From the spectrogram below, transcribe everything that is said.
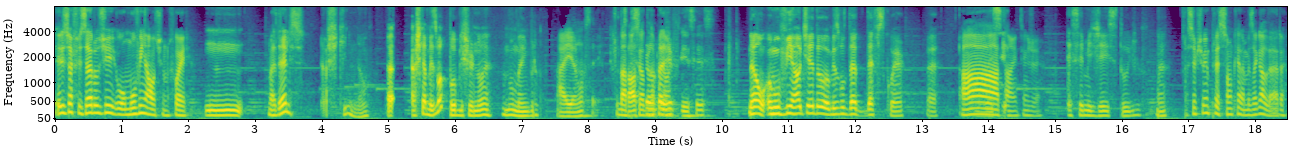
Eles já fizeram o de, o Moving Out, não foi? Hum, Não é deles? acho que não. É, acho que é a mesma publisher, não é? Eu não lembro. Aí eu não sei. Deixa eu Só as perguntas difíceis. Não, o Moving Out é do mesmo da Death Square. Ah, Esse- tá, entendi. SMG Studios, né? Eu sempre tive a impressão que era a mesma galera.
